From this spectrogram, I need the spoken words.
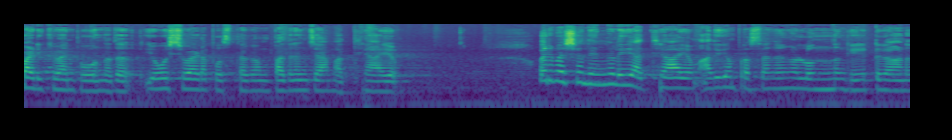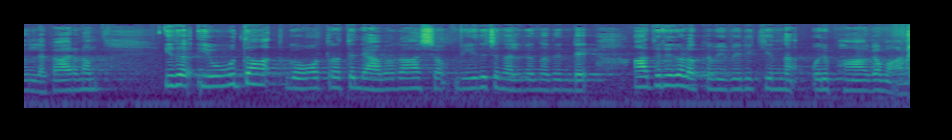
പഠിക്കുവാൻ പോകുന്നത്. യോശുവയുടെ പുസ്തകം പതിനഞ്ചാം അധ്യായം. ഒരുപക്ഷെ നിങ്ങൾ ഈ അധ്യായം അധികം പ്രസംഗങ്ങളിലൊന്നും കേട്ട് കാണില്ല കാരണം ഇത് യൂത ഗോത്രത്തിന്റെ അവകാശം വീതിച്ചു നൽകുന്നതിന്റെ അതിരുകളൊക്കെ വിവരിക്കുന്ന ഒരു ഭാഗമാണ്.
